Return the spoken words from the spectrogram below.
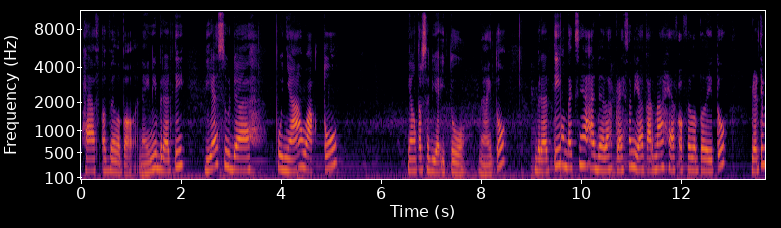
have available. Nah, ini berarti dia sudah punya waktu yang tersedia itu. Nah, itu berarti konteksnya adalah present ya karena have available itu berarti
